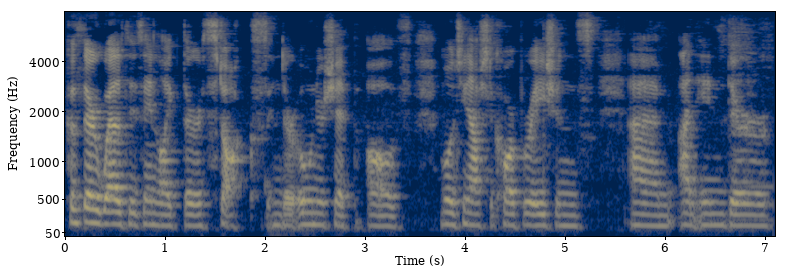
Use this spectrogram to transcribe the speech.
because their wealth is in like their stocks, in their ownership of multinational corporations, um, and in their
